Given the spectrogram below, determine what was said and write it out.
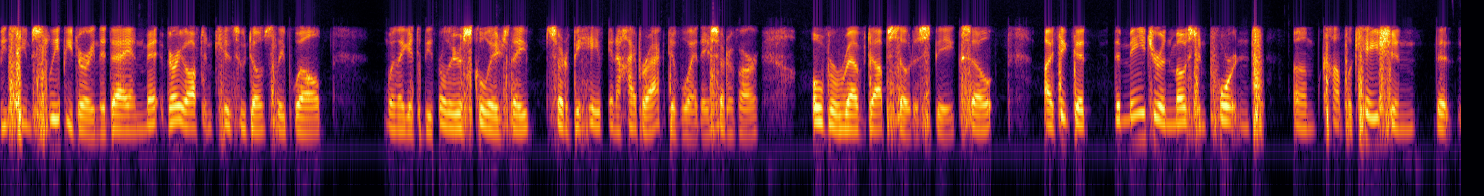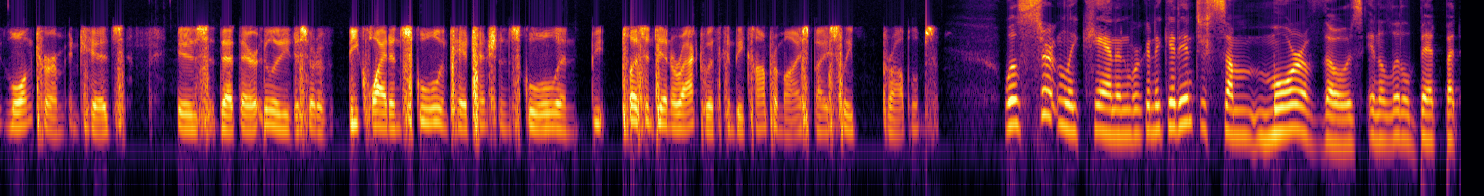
be, seem sleepy during the day, and very often kids who don't sleep well when they get to be earlier school age, they sort of behave in a hyperactive way. They sort of are over revved up, so to speak. So I think that the major and most important um, complication that long term in kids is that their ability to sort of be quiet in school and pay attention in school and be pleasant to interact with can be compromised by sleep problems. Well, certainly can, and we're going to get into some more of those in a little bit. But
